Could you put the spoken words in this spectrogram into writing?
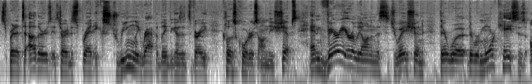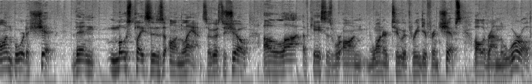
spread it to others. It started to spread extremely rapidly because it's very close quarters on these ships. And very early on in this situation, there were there were more cases on board a ship than most places on land. So it goes to show a lot of cases were on one or two or three different ships all around the world.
